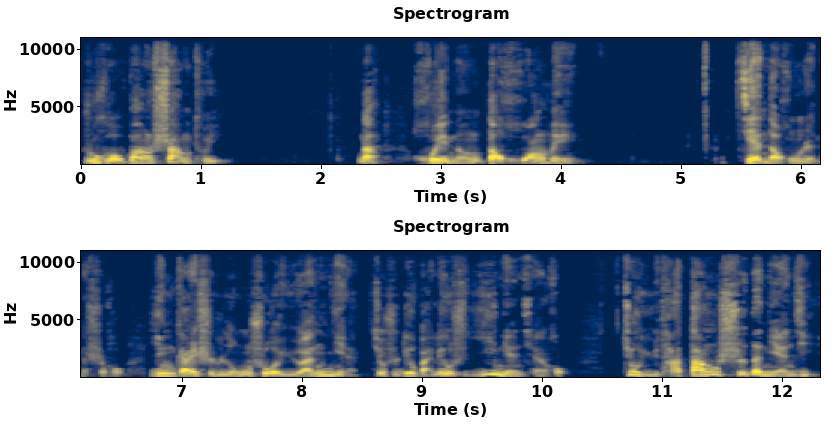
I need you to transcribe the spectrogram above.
如果往上推，那慧能到黄梅。见到弘忍的时候，应该是龙朔元年，就是六百六十一年前后，就与他当时的年纪，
